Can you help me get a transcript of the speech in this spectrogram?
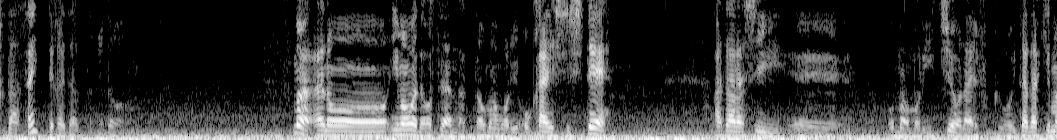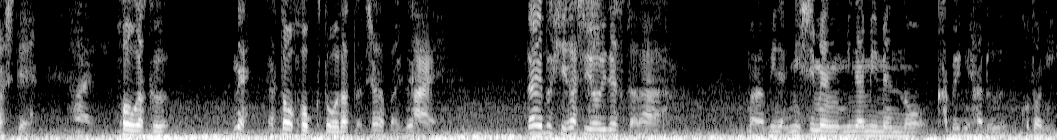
くださいって書いてあるんだけど。まああの今までお世話になったお守りお返しして新しい、えーお守り一応来福をいただきまして方角。ね。東北東だったでしょやっぱりね、はい。だいぶ東寄りですから、まあ、西面南面の壁に貼ることに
